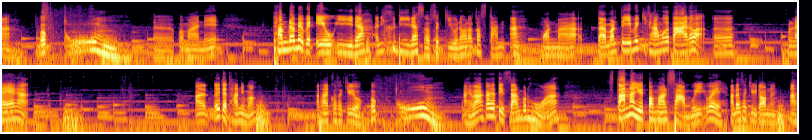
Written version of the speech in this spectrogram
อะปุ๊บตุ้มเออ ประมาณนี้ ทำไดาเมจเป็น AOE นะ อันนี้คือดีนะสำหรับสกิลเนาะแล้วก็สตันอะมอนมาแล้วแต่มันตีไม่กี่ครั้งมันก็ตายแล้วอะเออมันแรงอะอะเอ้ยแต่ทันอยู่มั้งอะทันกดสกิลอยู่ปุ๊บปุ้มอะเห็นปะก็จะติดสตันบนหัวสตันน่ะหยุดประมาณ 3 วิเว้ยอันได้สกิลรอบหนึ่งอะ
